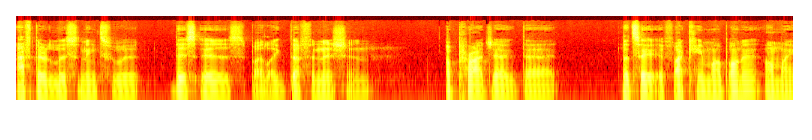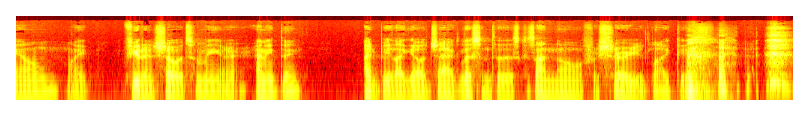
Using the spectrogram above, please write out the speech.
after listening to it, this is by like definition a project that let's say if I came up on it on my own, like if you didn't show it to me or anything, I'd be like, "Yo, Jack, listen to this cuz I know for sure you'd like it."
